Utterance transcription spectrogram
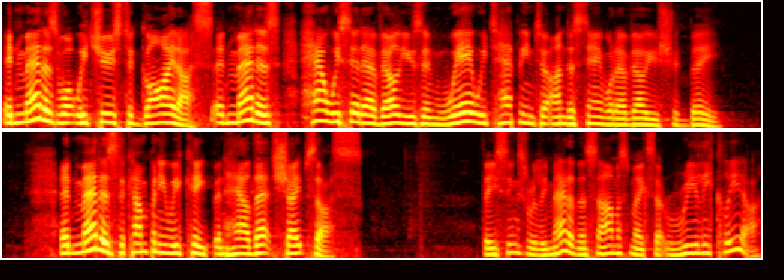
It matters what we choose to guide us. It matters how we set our values and where we tap in to understand what our values should be. It matters the company we keep and how that shapes us. These things really matter. The psalmist makes that really clear.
